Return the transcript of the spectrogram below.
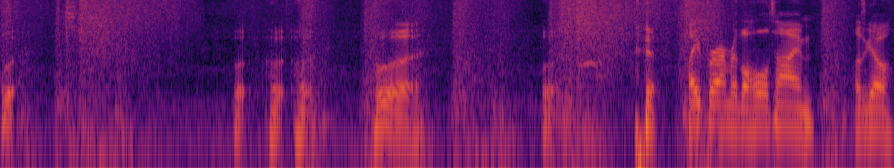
Piper armor the whole time. Let's go.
